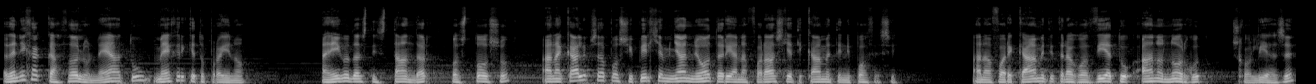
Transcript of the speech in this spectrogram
Δεν είχα καθόλου νέα του μέχρι και το πρωινό. Ανοίγοντας την Standard, ωστόσο, ανακάλυψα πως υπήρχε μια νεότερη αναφορά σχετικά με την υπόθεση. Αναφορικά με τη τραγωδία του Άνω Νόργουτ, σχολίαζε,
